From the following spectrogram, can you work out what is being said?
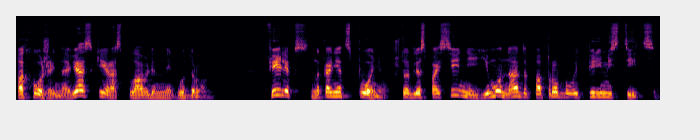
похожей на вязкий расплавленный гудрон. Феликс наконец понял, что для спасения ему надо попробовать переместиться,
